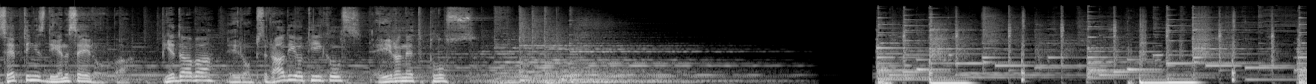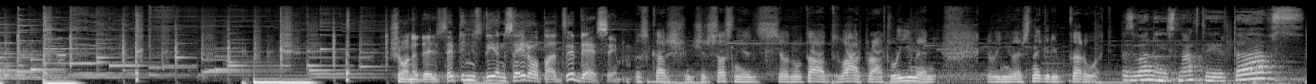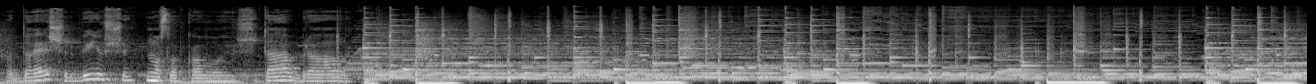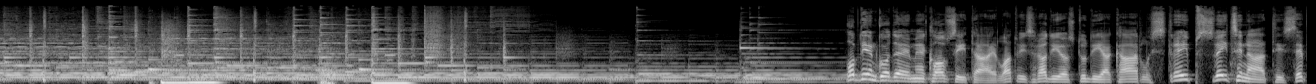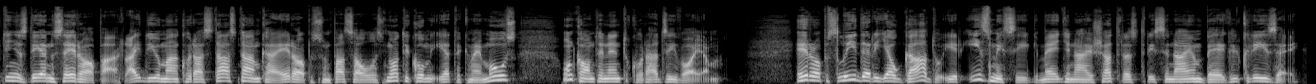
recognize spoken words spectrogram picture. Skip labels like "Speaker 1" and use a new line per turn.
septiņas dienas Eiropā. Piedāvā Eiropas radiotīkls Eironet.
Šonadēļ septiņas dienas Eiropā dzirdēsim.
Tas karš ir sasniedzis jau nu, tādu ārprātu līmeni, ka viņi vairs negrib karot.
Zvanījis naktī ir tēvs, kad dēši ir bijuši noslapkavojuši tēva brāli.
Labdien, godējumie klausītāji! Latvijas radio studijā Kārlis Streips sveicināti septiņas dienas Eiropā, raidījumā, kurā stāstām, kā Eiropas un pasaules notikumi ietekmē mūs un kontinentu, kurā dzīvojam. Eiropas līderi jau gadu ir izmisīgi mēģinājuši atrast risinājumu bēgļu krīzei.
